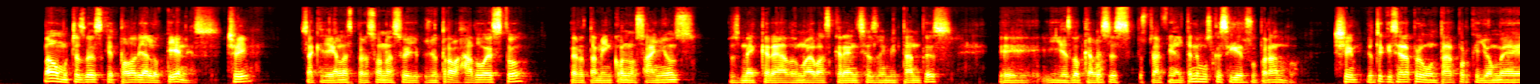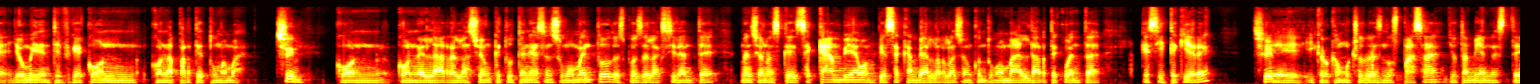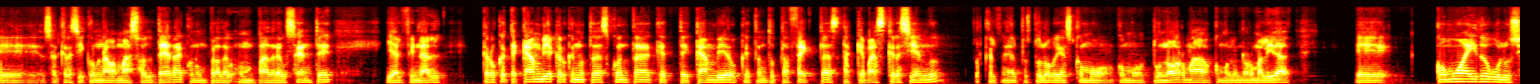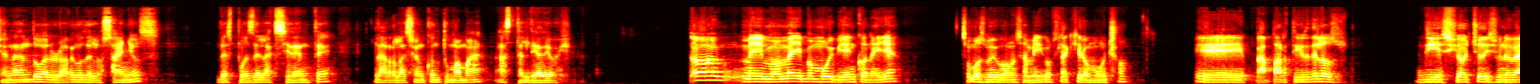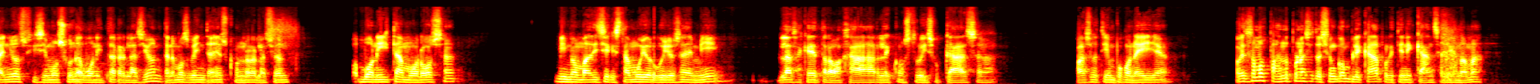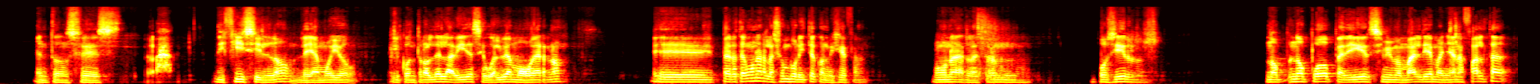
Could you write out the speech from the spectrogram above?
No, muchas veces que todavía lo tienes. Sí. O sea, que llegan las personas, oye, pues yo he trabajado esto, pero también con los años pues me he creado nuevas creencias limitantes eh, y es lo que a veces pues, al final tenemos que seguir superando. Sí. Yo te quisiera preguntar porque yo me, yo me identifiqué con, con la parte de tu mamá. Sí. Con, con, la relación que tú tenías en su momento, después del accidente, mencionas que se cambia o empieza a cambiar la relación con tu mamá al darte cuenta que sí te quiere. Sí. Eh, y creo que muchas veces nos pasa. Yo también, este, o sea, crecí con una mamá soltera, con un, un padre ausente y al final creo que te cambia, creo que no te das cuenta que te cambia o que tanto te afecta hasta que vas creciendo. porque al final pues tú lo veías como, como tu norma o como la normalidad. Eh, ¿Cómo ha ido evolucionando a lo largo de los años, después del accidente, la relación con tu mamá hasta el día de hoy? Ah, mi mamá me lleva muy bien con ella. Somos muy buenos amigos, la quiero mucho. Eh, a partir de los 18, 19 años hicimos una bonita relación. Tenemos 20 años con una relación bonita, amorosa. Mi mamá dice que está muy orgullosa de mí. La saqué de trabajar, le construí su casa, paso tiempo con ella. Hoy estamos pasando por una situación complicada porque tiene cáncer mi mamá. Entonces, ah, difícil, ¿no? Le llamo yo. El control de la vida se vuelve a mover, ¿no? Eh, pero tengo una relación bonita con mi jefa. Una relación, puedo no, no puedo pedir, si mi mamá el día de mañana falta,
